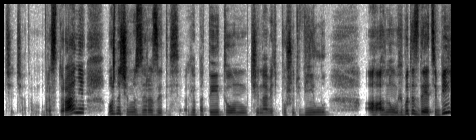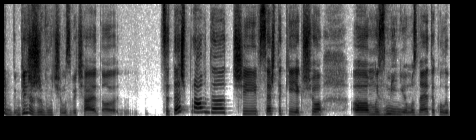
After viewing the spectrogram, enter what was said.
чи, чи там в ресторані можна чимось заразитися гепатитом чи навіть пишуть ВІЛ. А, ну, Гепатит, здається, біль, більш живучим, звичайно. Це теж правда? Чи все ж таки, якщо е, ми змінюємо, знаєте, коли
